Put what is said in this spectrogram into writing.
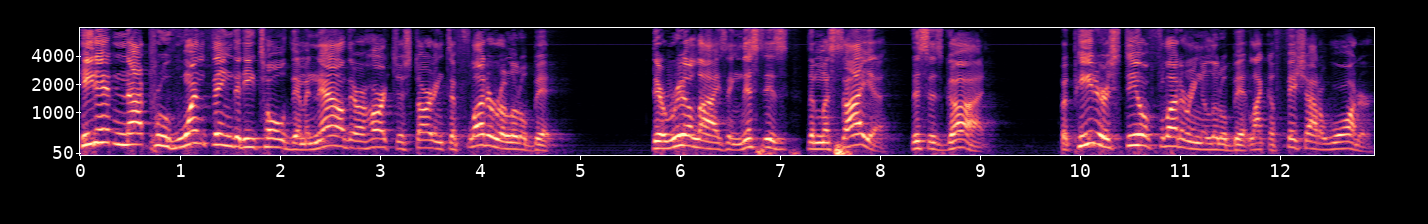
He did not prove one thing that he told them, and now their hearts are starting to flutter a little bit. They're realizing this is the Messiah, this is God. But Peter is still fluttering a little bit like a fish out of water.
